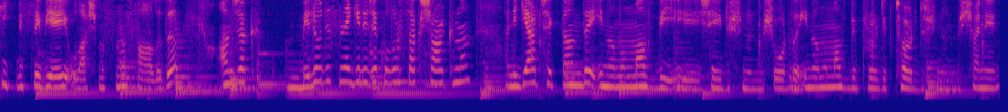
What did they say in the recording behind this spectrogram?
peak bir seviyeye ulaşmasını sağladı. Ancak melodisine gelecek olursak şarkının hani gerçekten de inanılmaz bir e, şey düşünülmüş orada. inanılmaz bir prodüktör düşünülmüş. Hani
